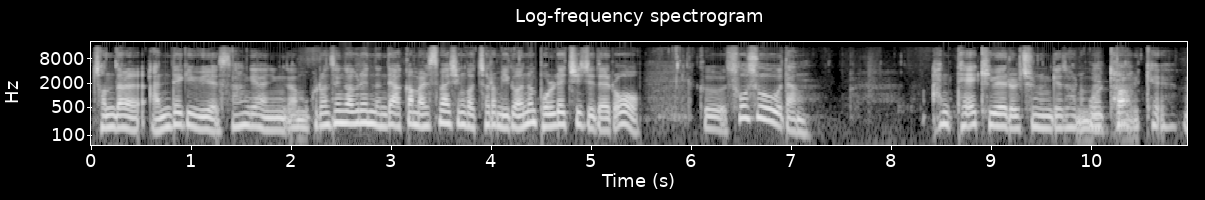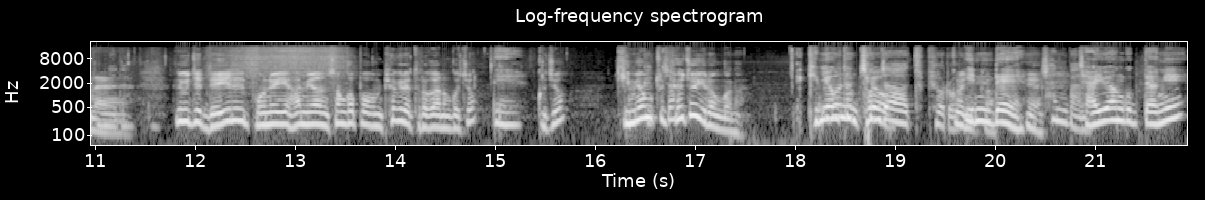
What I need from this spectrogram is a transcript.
전달 안 되기 위해서 한 게 아닌가 뭐 그런 생각을 했는데 아까 말씀하신 것처럼 이거는 본래 취지대로 그 소수당 한테 기회를 주는 게 저는 맞다 옳다? 이렇게 네. 봅니다. 그리고 이제 내일 본회의 하면 선거법은 표결에 들어가는 거죠? 네. 그죠? 기명 그렇죠. 투표죠 이런 거는. 기명투표 전자 투표로 그러니까. 인데 예. 찬반. 자유한국당이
